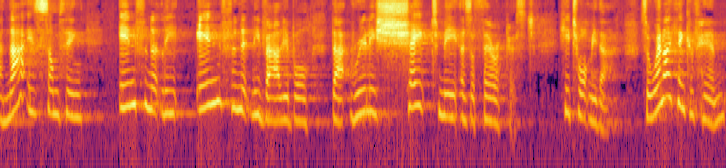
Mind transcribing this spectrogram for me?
And that is something infinitely, infinitely valuable that really shaped me as a therapist. He taught me that. So when I think of him,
